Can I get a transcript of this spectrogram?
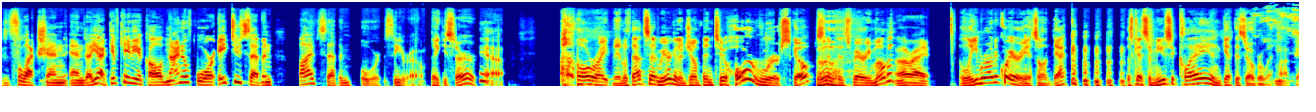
selection. And uh, yeah, give Katie a call, 904 827 5740. Thank you, sir. Yeah. All right, man. With that said, we are going to jump into horoscopes at this very moment. All right. Libra and Aquarius on deck. Let's get some music, Clay, and get this over with. Okay.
